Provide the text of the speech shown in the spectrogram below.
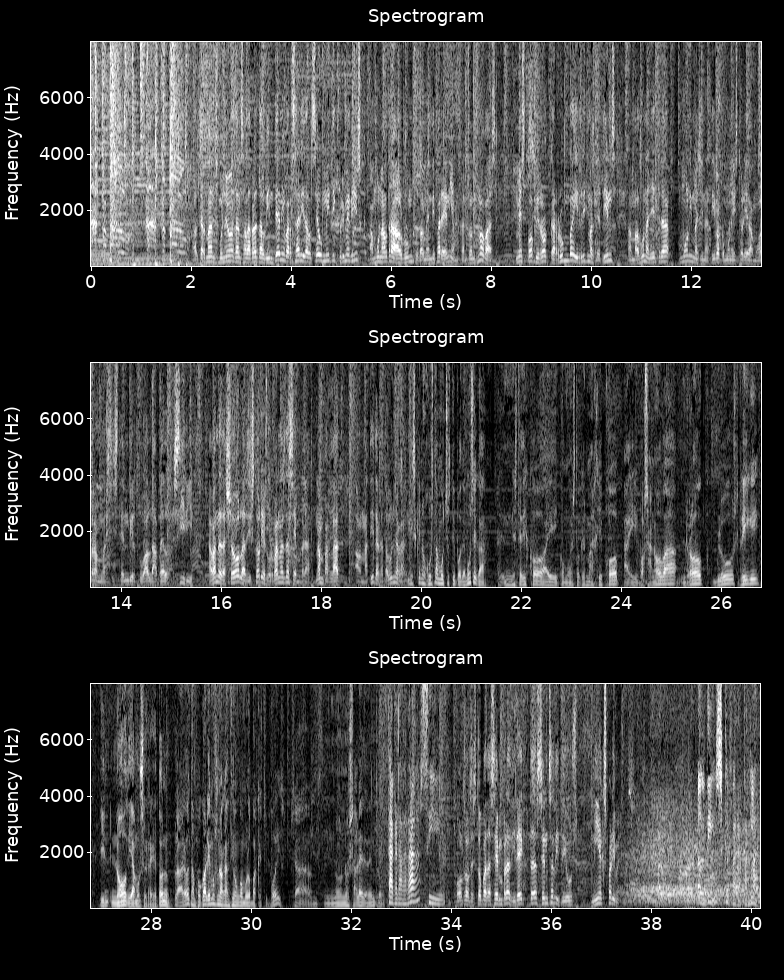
atrapado, atrapado. Els germans Muñoz han celebrat el 20è aniversari del seu mític primer disc amb un altre àlbum totalment diferent i amb cançons noves. Més pop i rock que rumba i ritmes llatins amb alguna lletra molt imaginativa com una història d'amor amb l'assistent virtual d'Apple Siri. A banda d'això, les històries urbanes de sempre. N'han parlat al matí de Catalunya Y Ràdio. es que nos gustan muchos tipos de música. En este disco hay como esto que es más hip hop, hay bossa nova, rock, blues, reggae. Y no odiamos el reggaetón. Claro, tampoco haríamos una canción como los Backstreet Boys. O sea, no, no sale de dentro. T'agradarà si... Vols els estopa de sempre, directes, sense additius ni experiments. El disc que farà parlar.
